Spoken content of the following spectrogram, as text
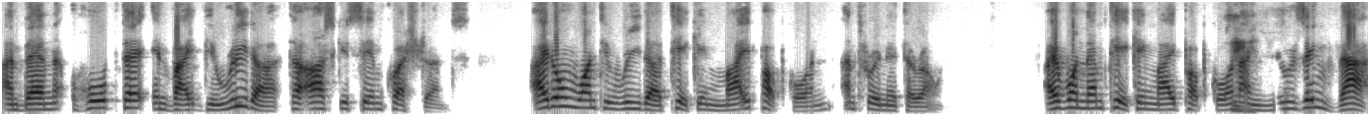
and then hope to invite the reader to ask the same questions. I don't want the reader taking my popcorn and throwing it around. I want them taking my popcorn hmm. and using that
